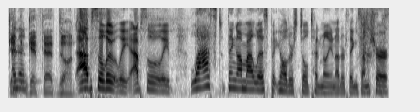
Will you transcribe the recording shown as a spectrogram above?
Get, then, get that done. Absolutely, absolutely. Last thing on my list, but y'all, there's still 10 million other things, I'm sure,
